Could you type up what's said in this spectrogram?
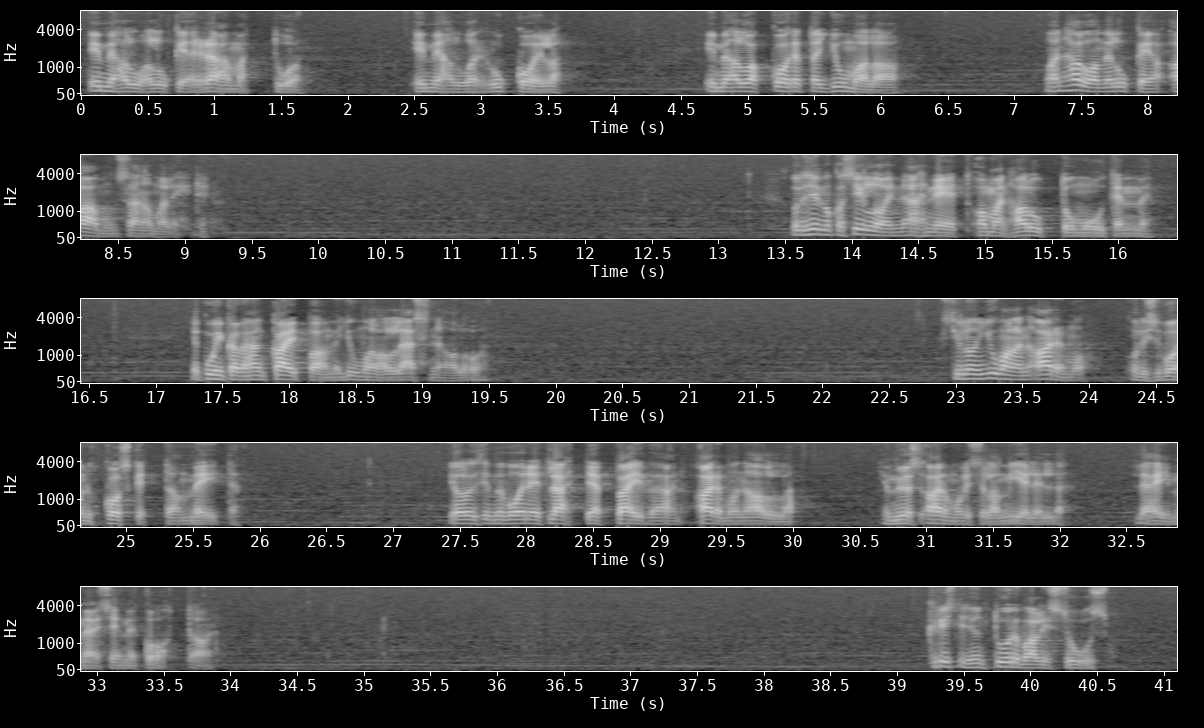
emme halua lukea raamattua, emme halua rukoilla, emme halua kohdata Jumalaa, vaan haluamme lukea aamun sanomalehden. Olisimmeko silloin nähneet oman haluttomuutemme ja kuinka vähän kaipaamme Jumalan läsnäoloa? Silloin Jumalan armo olisi voinut koskettaa meitä. Ja olisimme voineet lähteä päivään armon alla ja myös armollisella mielellä lähimmäisemme kohtaan. Kristityn turvallisuus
